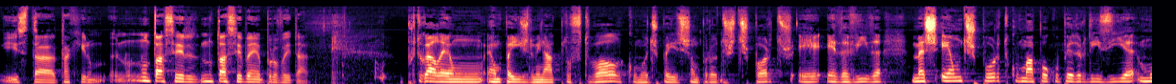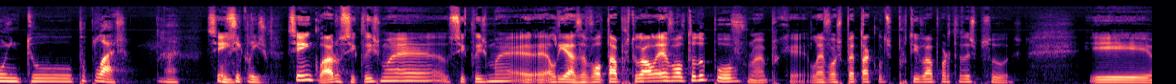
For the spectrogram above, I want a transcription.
e isso está, está aqui, não está, a ser, não está a ser bem aproveitado. Portugal é um, é um país dominado pelo futebol, como outros países são por outros desportos, é, é da vida, mas é um desporto, como há pouco o Pedro dizia, muito popular. Não é? Sim. O ciclismo. Sim, claro, o ciclismo é, o ciclismo é, aliás, a volta a Portugal é a volta do povo, não é? Porque leva o espetáculo desportivo à porta das pessoas. E,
